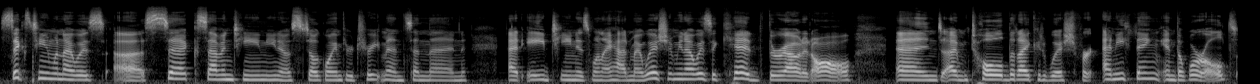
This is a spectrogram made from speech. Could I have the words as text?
16 when I was uh, sick, 17, you know, still going through treatments. And then at 18 is when I had my wish. I mean, I was a kid throughout it all. And I'm told that I could wish for anything in the world,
